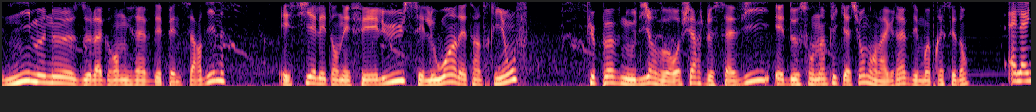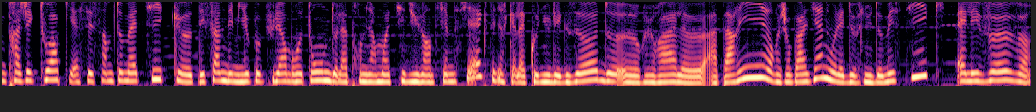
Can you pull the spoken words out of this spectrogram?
ni meneuse de la grande grève des peines sardines, et si elle est en effet élue, c'est loin d'être un triomphe. Que peuvent nous dire vos recherches de sa vie et de son implication dans la grève des mois précédents? Elle a une trajectoire qui est assez symptomatique euh, des femmes des milieux populaires bretons de la première moitié du XXe siècle, c'est-à-dire qu'elle a connu l'exode euh, rural euh, à Paris, en région parisienne, où elle est devenue domestique. Elle est veuve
